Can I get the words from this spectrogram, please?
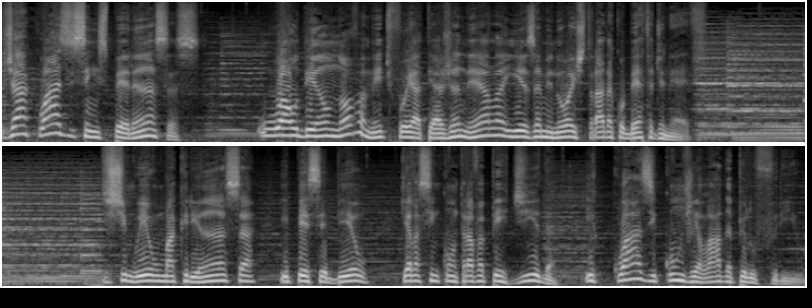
Já quase sem esperanças, o aldeão novamente foi até a janela e examinou a estrada coberta de neve. Distinguiu uma criança e percebeu que ela se encontrava perdida e quase congelada pelo frio.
